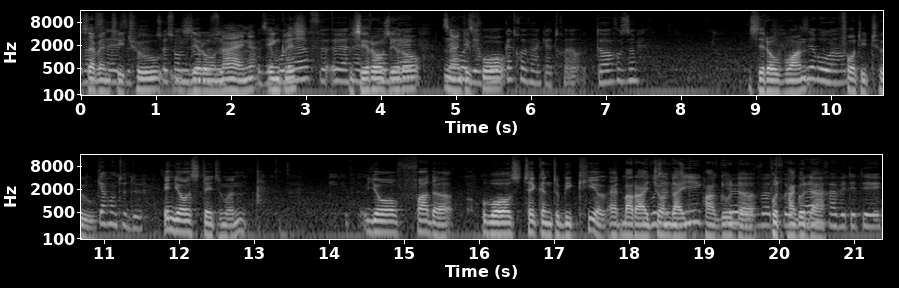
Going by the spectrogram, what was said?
72 09 English 00 94 94 01 01 42. 42. In your statement, your father was taken to be killed at Barai Pagoda, Put votre Pagoda. père avait été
